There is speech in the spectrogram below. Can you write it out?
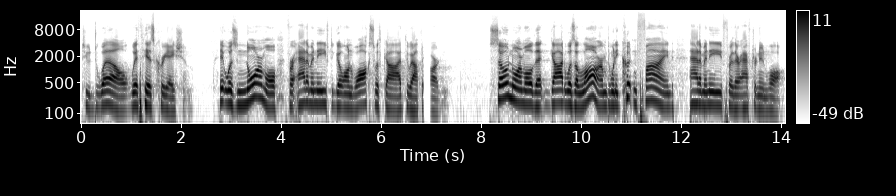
to dwell with his creation. It was normal for Adam and Eve to go on walks with God throughout the garden. So normal that God was alarmed when he couldn't find Adam and Eve for their afternoon walk.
